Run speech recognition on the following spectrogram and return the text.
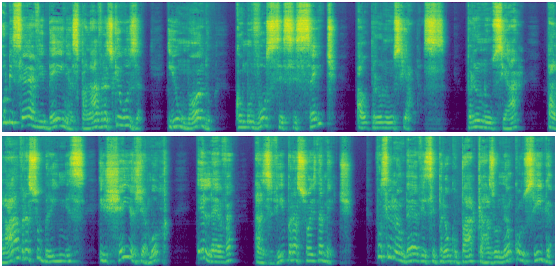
Observe bem as palavras que usa e o modo como você se sente ao pronunciá-las. Pronunciar palavras sublimes e cheias de amor eleva as vibrações da mente. Você não deve se preocupar caso não consiga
